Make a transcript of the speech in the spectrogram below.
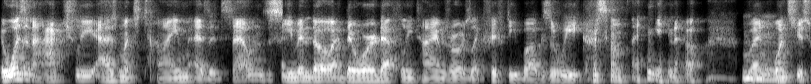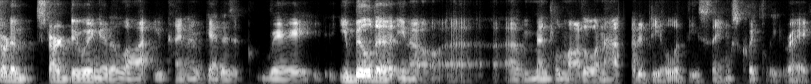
it wasn't actually as much time as it sounds, even though there were definitely times where it was like 50 bugs a week or something, you know. But mm-hmm. once you sort of start doing it a lot, you kind of get a very you build a, you know, a, a mental model on how to deal with these things quickly, right?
